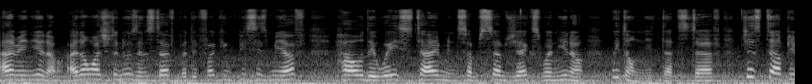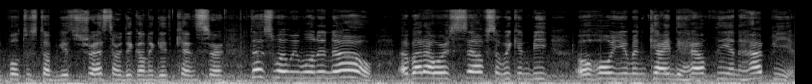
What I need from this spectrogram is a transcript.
I mean, you know, I don't watch the news and stuff, but it fucking pisses me off how they waste time in some subjects when, you know, we don't need that stuff. Just tell people to stop get stressed or they're gonna get cancer. That's what we want to know about ourselves so we can be a whole humankind healthy and happy.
